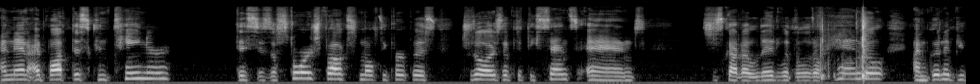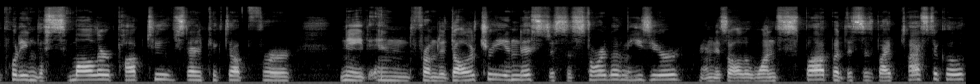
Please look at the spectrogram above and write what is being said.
And then I bought this container. This is a storage box, multi-purpose, $2.50. And it's just got a lid with a little handle. I'm going to be putting the smaller pop tubes that I picked up for Nate in from the Dollar Tree in this just to store them easier. And it's all in one spot, but this is by Plastico.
